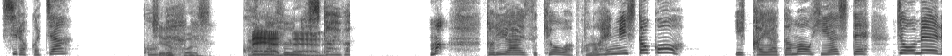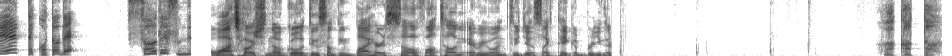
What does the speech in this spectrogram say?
シロコちゃんごめん Chiroko's こんな風に.したいわとりあえず今日はこの辺にしとこう一回頭を冷やして上命令ってことでそうですね Watch Hoshino go do something by herself while telling everyone to just like take a breather. 分かった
